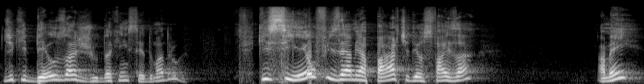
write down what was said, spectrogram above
de que Deus ajuda quem cedo madruga. Que se eu fizer a minha parte, Deus faz a. Amém?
